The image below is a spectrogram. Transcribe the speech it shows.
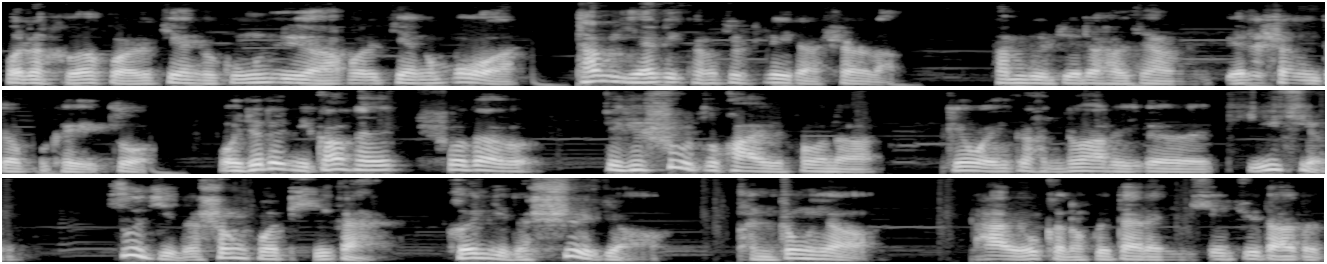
或者合伙建个公寓啊，或者建个墓啊，他们眼里可能就是这点事儿了，他们就觉得好像别的生意都不可以做。我觉得你刚才说到这些数字化以后呢，给我一个很重要的一个提醒：自己的生活体感和你的视角很重要，它有可能会带来一些巨大的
